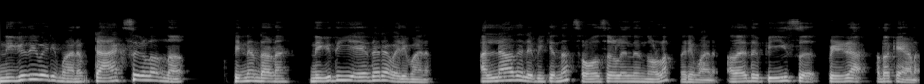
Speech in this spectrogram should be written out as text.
നികുതി വരുമാനം ടാക്സുകൾ എന്ന് പിന്നെന്താണ്? നികുതിയേതര വരുമാനം? അല്ലാതെ ലഭിക്കുന്ന സ്രോതസ്സുകളിൽ നിന്നുള്ള വരുമാനം. അതായത് ഫീസ് പിഴ അതൊക്കെയാണ്.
